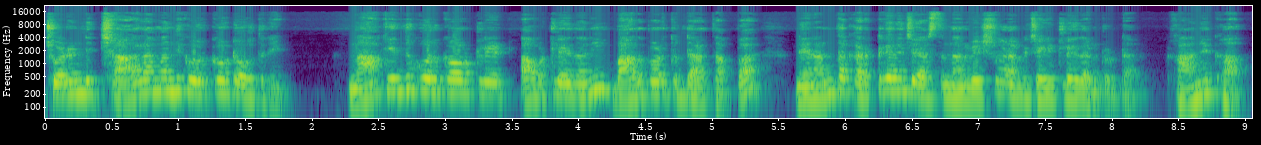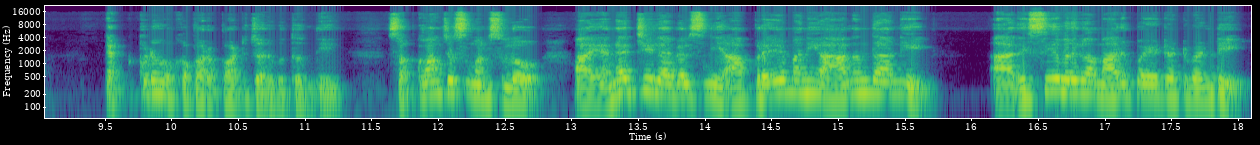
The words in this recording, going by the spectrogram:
చూడండి చాలా మందికి వర్కౌట్ అవుతున్నాయి. నాకెందుకు వర్కౌట్ అవ్వట్లేదని బాధపడుతుంటారు తప్ప నేనంతా కరెక్ట్గానే చేస్తున్నాను విశ్వం నాకు చేయట్లేదు అంటుంటారు. కానీ కాదు ఎక్కడో ఒక పొరపాటు జరుగుతుంది. సబ్ కాన్షియస్ మనసులో ఆ ఎనర్జీ లెవెల్స్ని ఆ ప్రేమని ఆనందాన్ని ఆ రిసీవర్గా మారిపోయేటటువంటి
